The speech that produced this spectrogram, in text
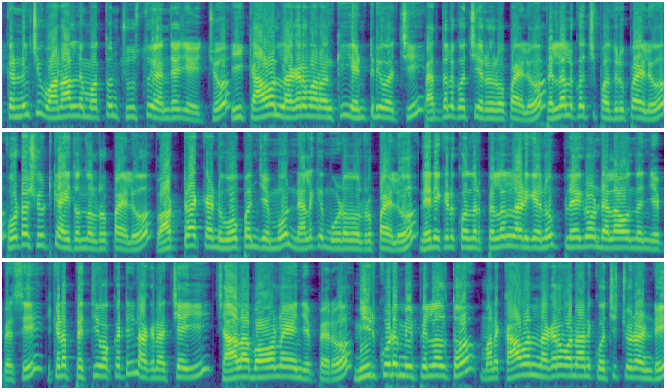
ఇక్కడ నుంచి వనాలని మొత్తం చూస్తూ ఎంజాయ్ చేయొచ్చు. ఈ కావల్ నగరవనంకి ఎంట్రీ వచ్చి పెద్దలకు వచ్చి ఇరవై రూపాయలు పిల్లలకు వచ్చి పది రూపాయలు ఫోటో షూట్కి ఐదు వందల రూపాయలు walk track and open gym నెలకి మూడు వందల రూపాయలు. నేను ఇక్కడ కొందరు పిల్లల్ని అడిగాను ప్లే గ్రౌండ్ ఎలా ఉందని చెప్పేసి. ఇక్కడ ప్రతి ఒక్కటి నాకు నచ్చాయి చాలా బాగున్నాయి అని చెప్పారు. మీరు కూడా మీ పిల్లలతో మన కావల్ నగరవనానికి వచ్చి చూడండి.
